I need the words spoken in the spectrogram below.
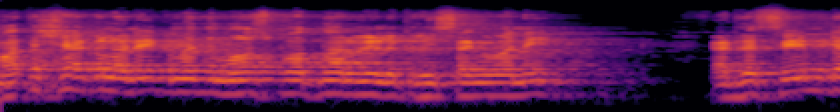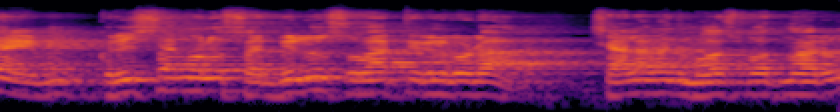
మత శాఖలు అనేక మంది మోసపోతున్నారు వీళ్ళు క్రీస్తు సంఘం అని. అట్ ద సేమ్ టైం క్రీస్తు సంఘంలో సభ్యులు సువార్థికులు కూడా చాలామంది మోసపోతున్నారు.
